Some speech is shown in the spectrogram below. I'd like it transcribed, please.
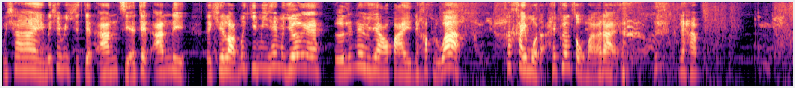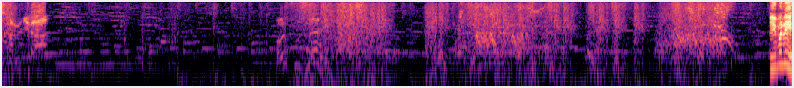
ไม่ใช่ไม่ใช่มีเจ็ดอัน เสียเจ็ดอันดิแต่เครอทเมื่อกี้มีให้มาเยอะไงเออเล่นได้ยาวไปนะครับ หรือว่าถ้าใครหมดอะให้เพื่อนส่งมาก็ได้นี่ครับดีมาดิ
